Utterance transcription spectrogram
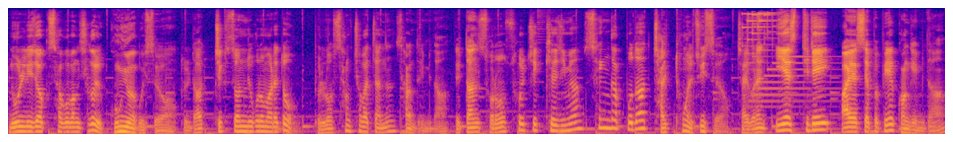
논리적 사고방식을 공유하고 있어요. 둘 다 직선적으로 말해도 별로 상처받지 않는 사람들입니다. 일단 서로 솔직해지면 생각보다 잘 통할 수 있어요. 자 이번엔 ESTJ, ISFP의 관계입니다.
